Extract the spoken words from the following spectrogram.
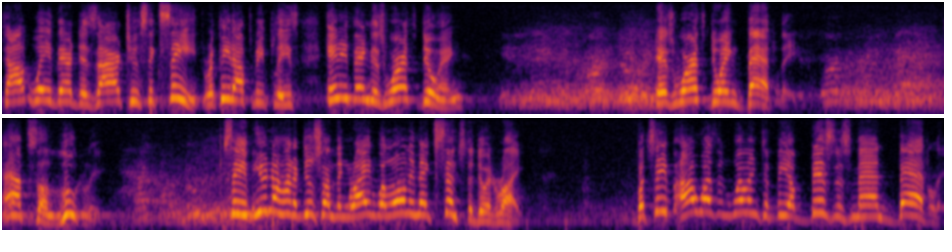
to outweigh their desire to succeed. Repeat after me, please. Anything that's worth doing, worth doing. is worth doing badly. Worth doing bad. Absolutely. See, if you know how to do something right, well, it only makes sense to do it right. But see, I wasn't willing to be a businessman badly.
